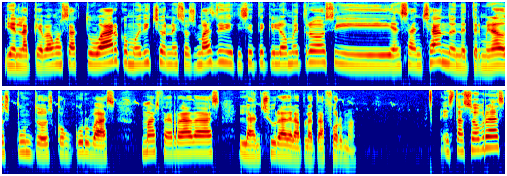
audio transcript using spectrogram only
y en la que vamos a actuar, como he dicho, en esos más de 17 kilómetros y ensanchando en determinados puntos con curvas más cerradas la anchura de la plataforma. Estas obras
